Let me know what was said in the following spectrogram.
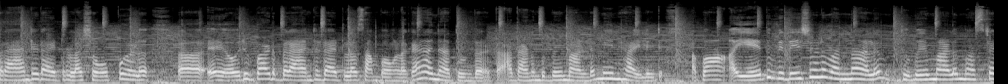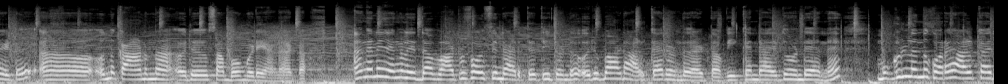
ബ്രാൻഡഡ് ആയിട്ടുള്ള ഷോപ്പുകൾ ഒരുപാട് ബ്രാൻഡഡ് ആയിട്ടുള്ള സംഭവങ്ങളൊക്കെ അതിനകത്തുണ്ട് കേട്ടോ. അതാണ് ദുബൈ മാളിന്റെ മെയിൻ ഹൈലൈറ്റ് അപ്പോൾ ഏത് വിദേശികൾ വന്നാലും ദുബൈ മാൾ മസ്റ്റായിട്ട് ഒന്ന് കാണുന്ന ഒരു സംഭവം കൂടെയാണ് കേട്ടോ. അങ്ങനെ ഞങ്ങൾ ഇതാ വാട്ടർഫോൾസിന്റെ അടുത്തെത്തിയിട്ടുണ്ട്. ഒരുപാട് ആൾക്കാരുണ്ട് കേട്ടോ. വീക്കെൻഡ് ആയതുകൊണ്ട് തന്നെ മുകളിൽ നിന്ന് കുറേ ആൾക്കാർ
